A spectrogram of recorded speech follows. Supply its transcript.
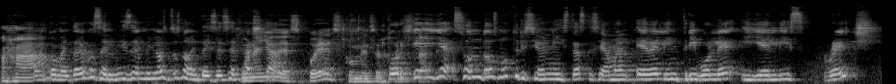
Ajá. El comentario de José Luis de 1996, el Un año hashtag. después comenzó el Porque hashtag. ella, son dos nutricionistas que se llaman Evelyn Tribole y Ellis Rich.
